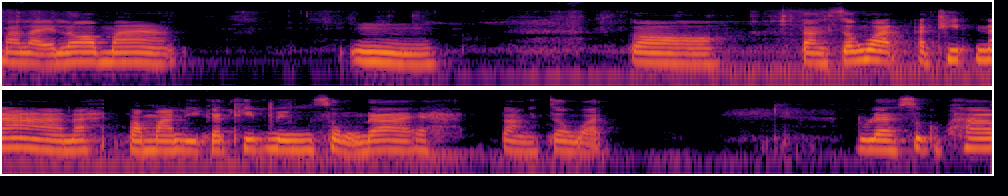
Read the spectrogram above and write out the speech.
มาหลายรอบมาก อืม ก็ต่างจังหวัดอาทิตย์หน้านะ ประมาณอีกอาทิตย์หนึ่งส่งได้ค่ะ ต่างจังหวัด ดูแลสุขภาพ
